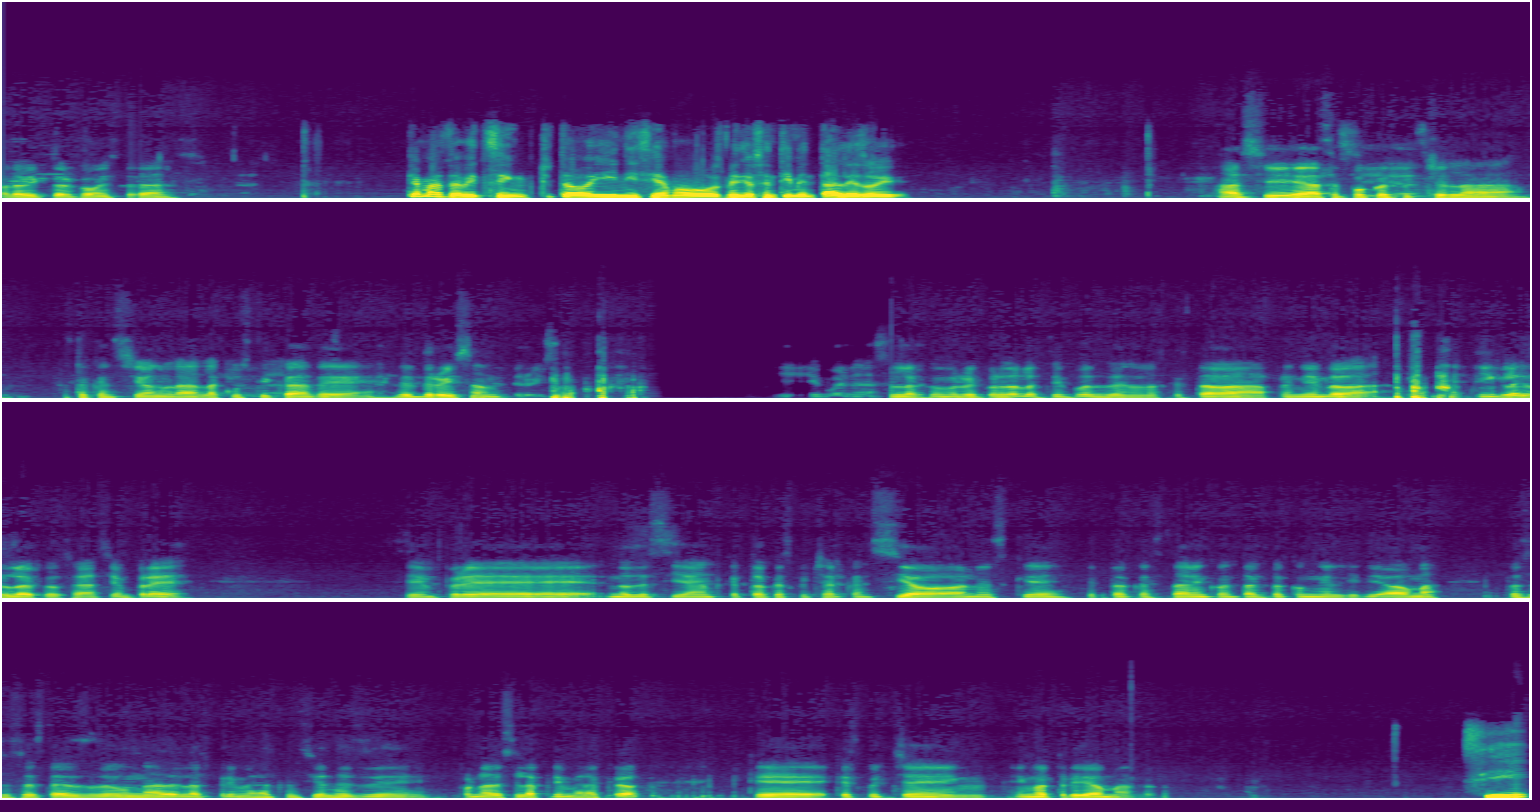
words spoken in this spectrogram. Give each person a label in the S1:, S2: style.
S1: Hola Víctor, ¿cómo estás?
S2: ¿Qué más, David? Sí, chuta, hoy iniciamos medios sentimentales hoy.
S1: Ah, sí, hace poco escuché la, esta canción, la, la acústica de, de The Reason. Loco, me recordó los tiempos en los que estaba aprendiendo a- inglés, loco. O sea, siempre, siempre nos decían que toca escuchar canciones, que, que toca estar en contacto con el idioma. Entonces esta es una de las primeras canciones de, por no decir la primera, creo, que, que escuché en, en otro idioma.
S2: Sí,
